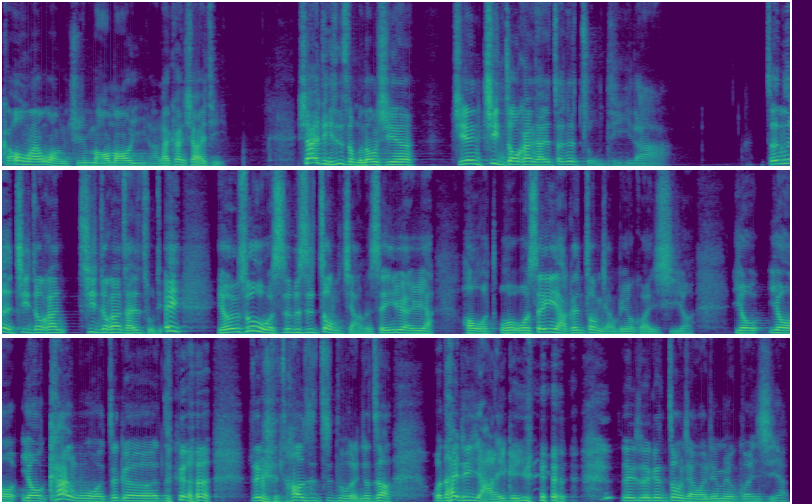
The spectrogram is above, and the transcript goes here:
高玩网军毛毛雨啊，来看下一题。下一题是什么东西呢？今天《镜周刊》才是真正主题啦，真正的《镜周刊》《镜周刊》才是主题。哎，有人说我是不是中奖了？声音越来越哑。好，我我我声音哑跟中奖没有关系哦。有有有看我这个 这个这个好事之徒的人就知道，我都已经哑了一个月，所以说跟中奖完全没有关系啊。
